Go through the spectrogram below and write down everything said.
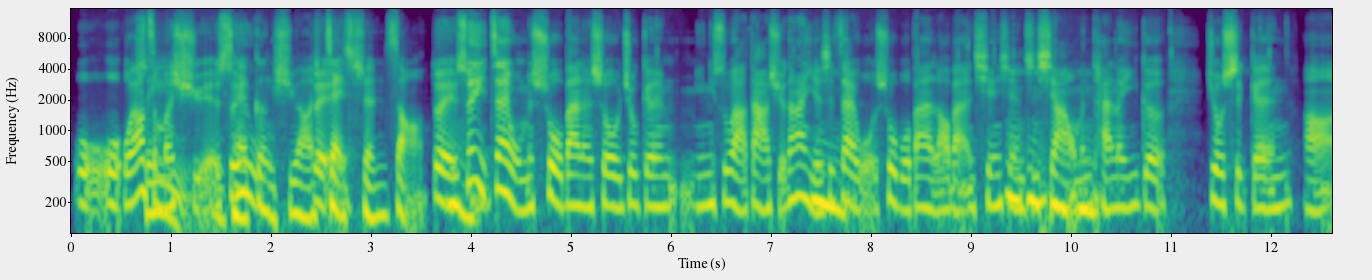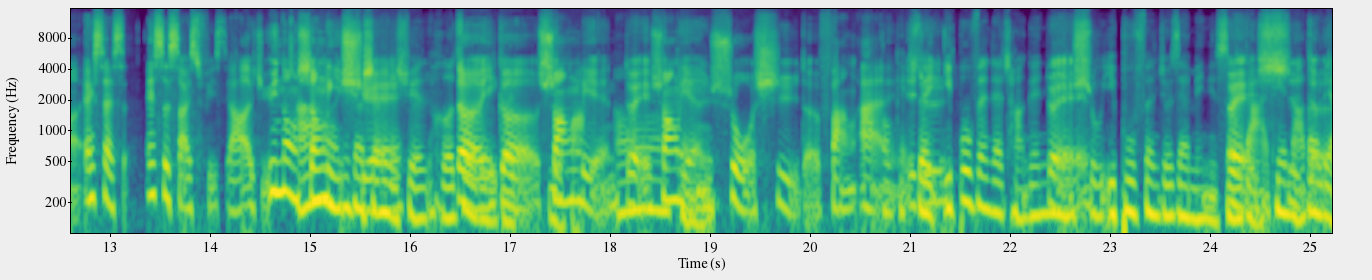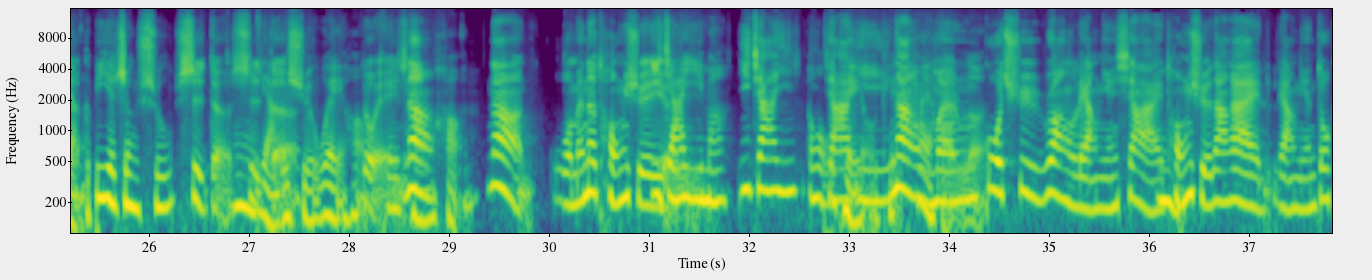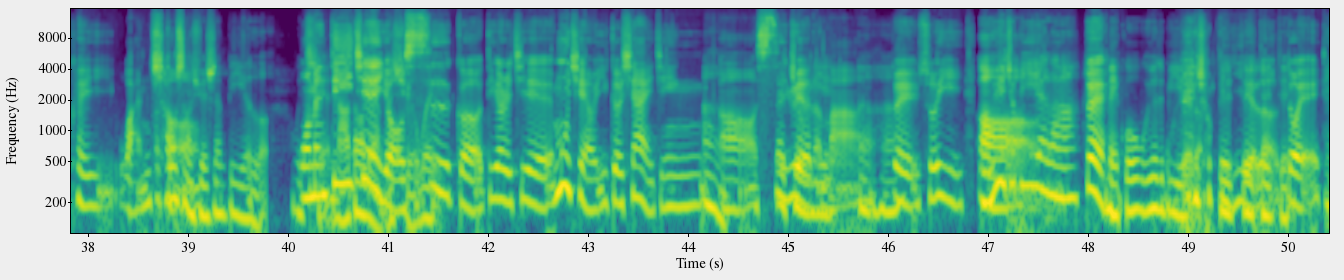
我我我要怎么学？所以更需要再深造。对，所以在我们硕班的时候，就跟明尼苏达大学，当然也是在我硕博班的老板的牵线之下，我们谈了一个，就是跟啊 exercise exercise physiology 运动生理学合作的一个双联，对双联硕士的方案。OK，所以一部分在长庚念书，一部分就在明尼苏达，可以拿到两个毕业证书。是的，是两个学位哈，对，非常好。那我们的同学一加一吗？一加一，一加一。那我们过去 run 两年下来，同学大概两年都可以完成。多少学生毕业了？我们第一届有四个，第二届目前有一个，现在已经呃四月了嘛？对，所以五月就毕业啦。对，美国五月的毕业就毕业了。对，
